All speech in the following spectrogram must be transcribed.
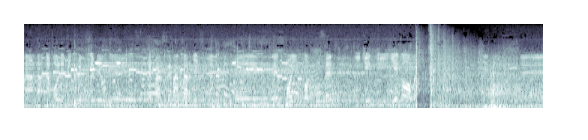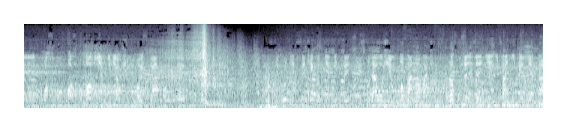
na, na, na wolę bitwy przybył e, Stefan Stefan Czarnicki e, ze swoim korpusem i dzięki jego obecności, jego e, posłu- posłuchowi, jaki miał wśród wojska, e, szczególnie trzeciego dnia bitwy udało się opanować rozprzężenie i panikę, jaka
